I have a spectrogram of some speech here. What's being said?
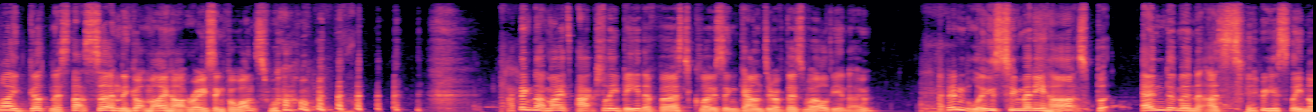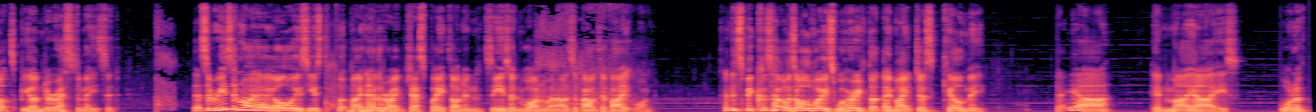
My goodness, that certainly got my heart racing for once. Wow. I think that might actually be the first close encounter of this world, you know. I didn't lose too many hearts, but Endermen are seriously not to be underestimated. There's a reason why I always used to put my netherite chestplate on in Season 1 when I was about to fight one. And it's because I was always worried that they might just kill me. They are, in my eyes, one of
